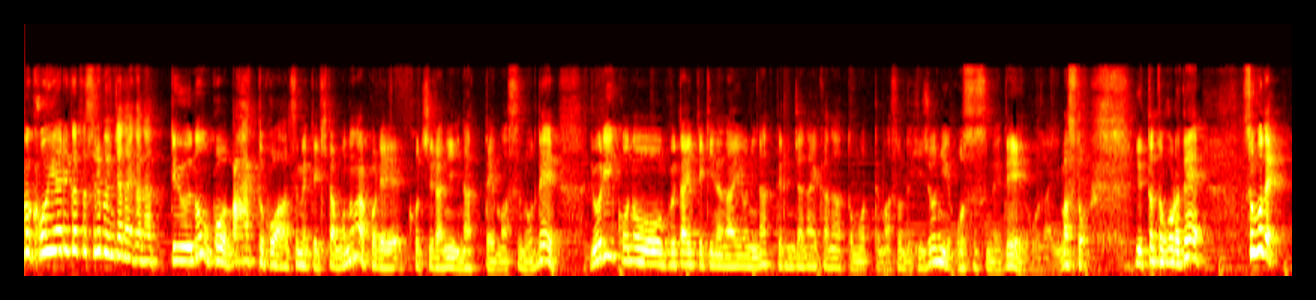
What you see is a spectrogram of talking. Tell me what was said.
ぱこういうやり方すればいいんじゃないかなっていうのをこうバーッとこう集めてきたものがこれこちらになってますのでよりこの具体的な内容になってるんじゃないかなと思ってますので非常におすすめでございますと。いったところでそこで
